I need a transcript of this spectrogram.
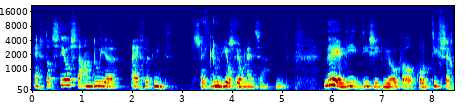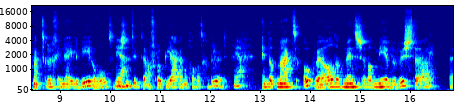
echt dat stilstaan doe je eigenlijk niet. of doen heel zeker. veel mensen niet. Nee, en die, die zie ik nu ook wel collectief zeg maar terug in de hele wereld. Er is natuurlijk de afgelopen jaren nogal wat gebeurd. Ja, En dat maakt ook wel dat mensen wat meer bewuster, eh,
